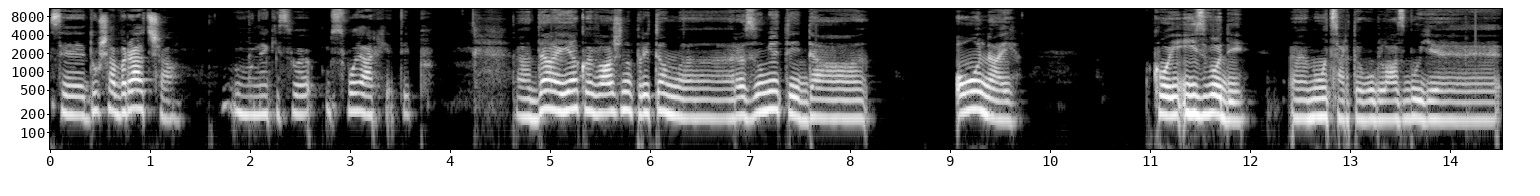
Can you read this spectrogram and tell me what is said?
se duša vraća u neki svoj, svoj arhetip. Da, jako je važno pritom e, razumjeti da onaj koji izvodi e, Mozartovu glazbu je e,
